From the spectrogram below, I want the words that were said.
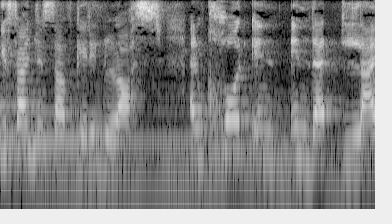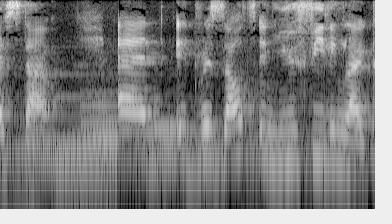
you find yourself getting lost and caught in, in that lifestyle, and it results in you feeling like,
